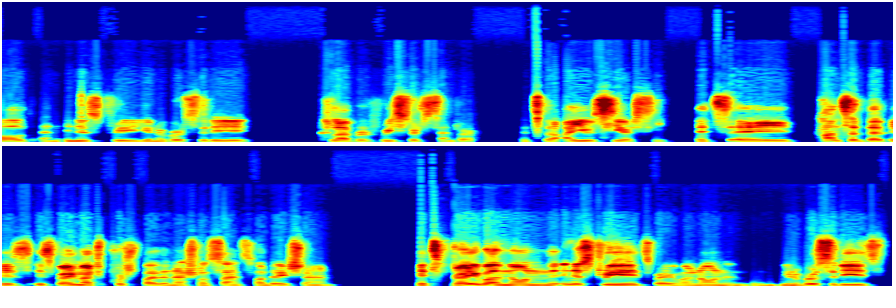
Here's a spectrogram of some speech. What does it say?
called an industry university Collaborative Research Center. It's the IUCRC. It's a concept that is, is very much pushed by the National Science Foundation. It's very well known in the industry. It's very well known in, in universities.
